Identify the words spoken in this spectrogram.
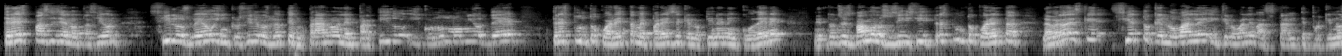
tres pases de anotación, sí los veo, inclusive los veo temprano en el partido y con un momio de 3.40 me parece que lo tienen en Codere. Entonces, vámonos así, sí, 3.40. La verdad es que siento que lo vale y que lo vale bastante, porque no,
